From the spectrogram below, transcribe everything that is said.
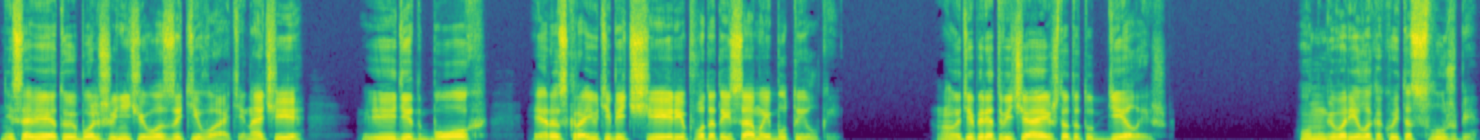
не советую больше ничего затевать, иначе, видит Бог, я раскрою тебе череп вот этой самой бутылкой. Ну, теперь отвечай, что ты тут делаешь. Он говорил о какой-то службе,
